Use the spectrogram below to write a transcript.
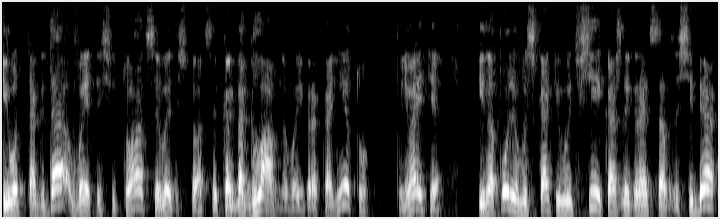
И вот тогда в этой ситуации, в этой ситуации, когда главного игрока нету, понимаете, и на поле выскакивают все, и каждый играет сам за себя,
